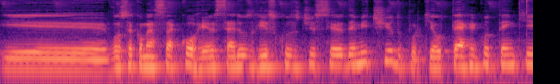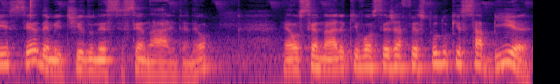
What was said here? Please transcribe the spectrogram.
e você começa a correr sérios riscos de ser demitido, porque o técnico tem que ser demitido nesse cenário, entendeu? é o cenário que você já fez tudo o que sabia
